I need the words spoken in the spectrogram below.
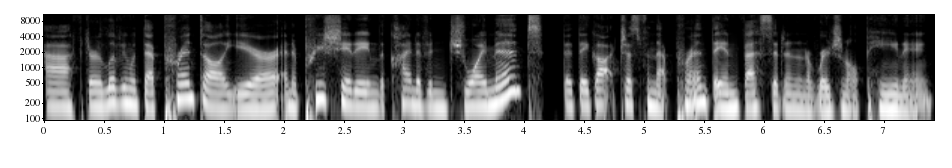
after living with that print all year and appreciating the kind of enjoyment that they got just from that print, they invested in an original painting.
